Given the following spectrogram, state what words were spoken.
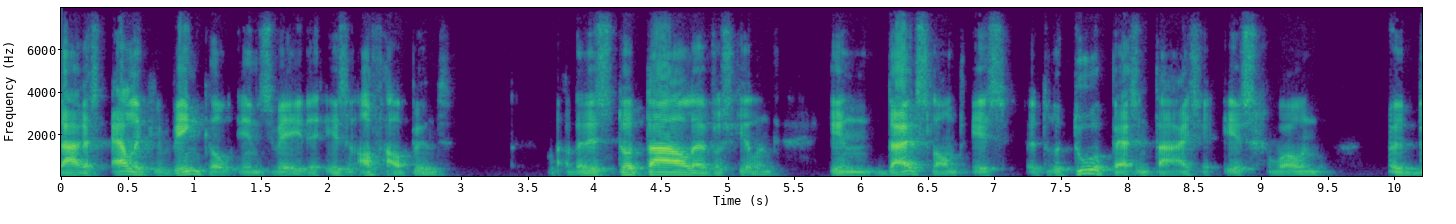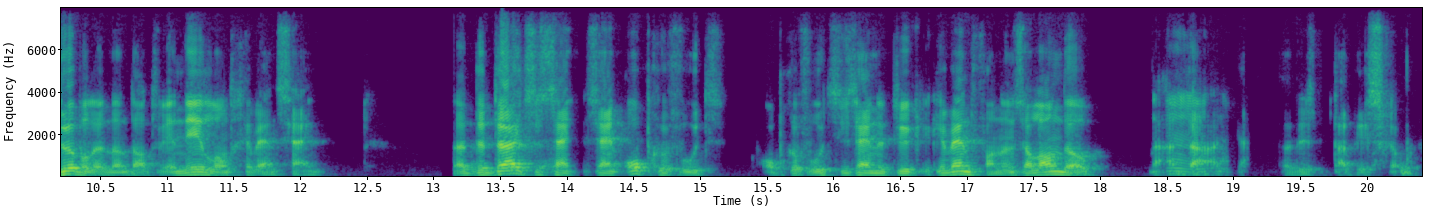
Daar is elke winkel in Zweden is een afhaalpunt. Nou, dat is totaal uh, verschillend. In Duitsland is het retourpercentage is gewoon het dubbele dan dat we in Nederland gewend zijn. Eh, de Duitsers zijn, zijn opgevoed, opgevoed, ze zijn natuurlijk gewend van een Zalando. Nou, mm. daar, ja, dat is, dat is gewoon.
